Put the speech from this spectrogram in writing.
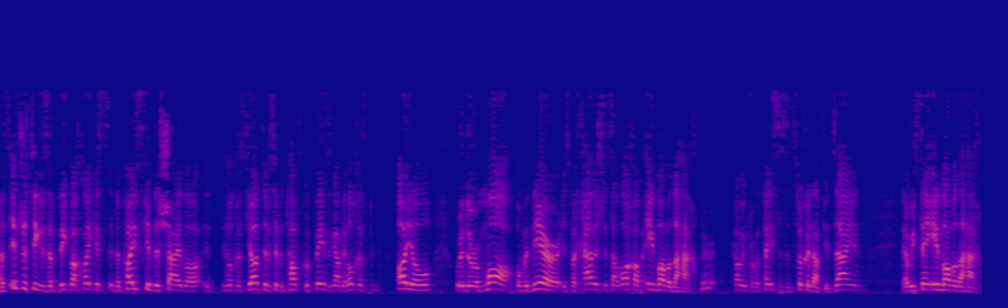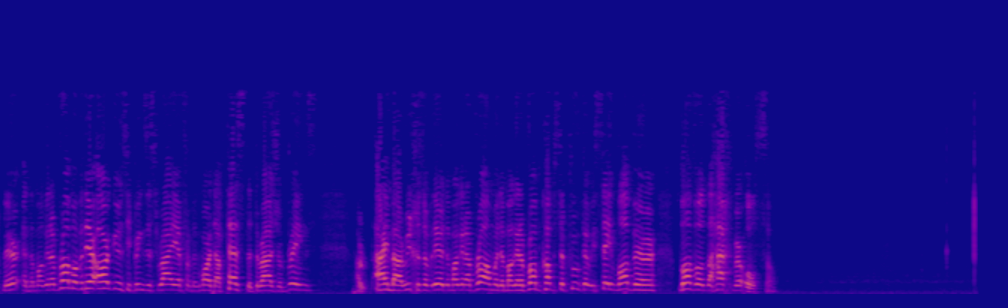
Now it's interesting. There's a big machlekes in the Paiskim the Shaila Hilchas Yotiv Sibin Tavkuf Beis Gabe Hilchas Oil where the Ramah over there is bechadish this halacha of ein the hachmer. It's coming from a Taisis in Sukkah Daf Yitzayin that we say ein the hachmer, and the Magen Avram over there argues. He brings this raya from the Gemara Daf Test that the Raja brings. I'm Ba'arichas over there, the Magen Avram, where the Magen Avram comes to prove that we say lover, the hachmer also.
